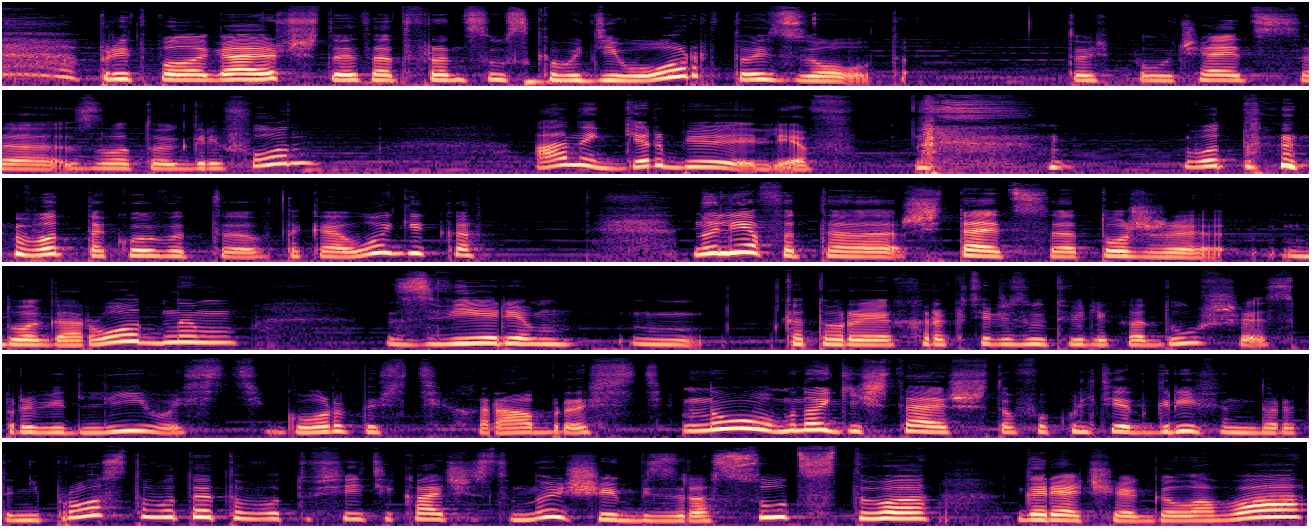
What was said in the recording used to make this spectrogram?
предполагают, что это от французского диор, то есть золото. То есть получается золотой грифон, а на гербе лев. вот, вот такой вот э, такая логика. Но лев это считается тоже благородным зверем, которые характеризуют великодушие, справедливость, гордость, храбрость. Ну, многие считают, что факультет Гриффиндор это не просто вот это вот все эти качества, но еще и безрассудство, горячая голова,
